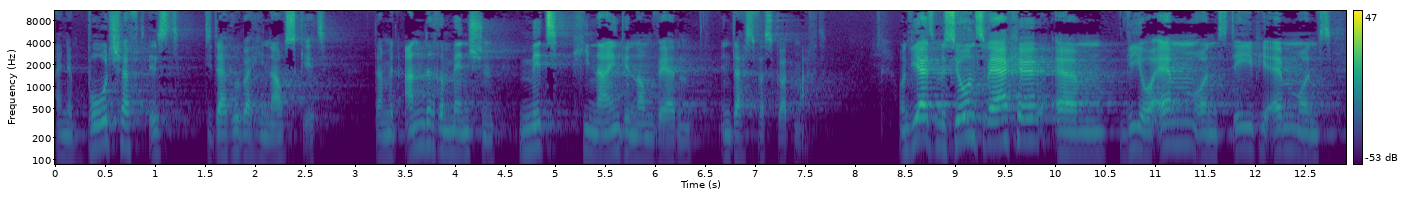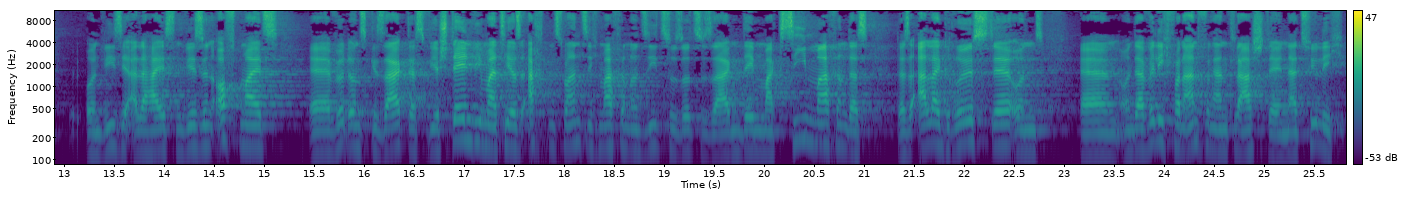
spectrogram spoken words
eine Botschaft ist, die darüber hinausgeht, damit andere Menschen mit hineingenommen werden in das, was Gott macht. Und wir als Missionswerke, ähm, VOM und DIPM und, und wie sie alle heißen, wir sind oftmals wird uns gesagt, dass wir Stellen wie Matthäus 28 machen und sie zu sozusagen dem Maxim machen, das, das Allergrößte. Und, ähm, und da will ich von Anfang an klarstellen, natürlich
